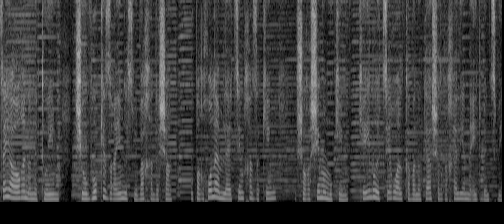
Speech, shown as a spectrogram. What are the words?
עצי האורן הנטועים, שהובאו כזרעים לסביבה חדשה, ופרחו להם לעצים חזקים ושורשים עמוקים, כאילו הצהירו על כוונותיה של רחל ינאית בן צבי.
